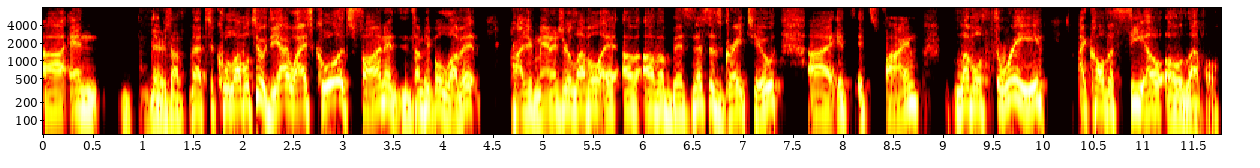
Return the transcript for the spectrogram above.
Uh, and there's a, that's a cool level too. DIY is cool. It's fun. And some people love it. Project manager level of, of a business is great too. Uh, it's, it's fine. Level three I call the COO level,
